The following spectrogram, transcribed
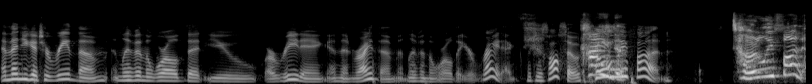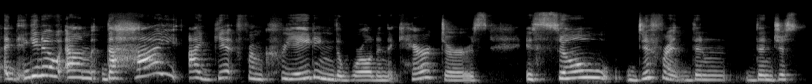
and then you get to read them and live in the world that you are reading and then write them and live in the world that you're writing which is also kind totally of. fun. Totally fun. You know um, the high i get from creating the world and the characters is so different than than just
